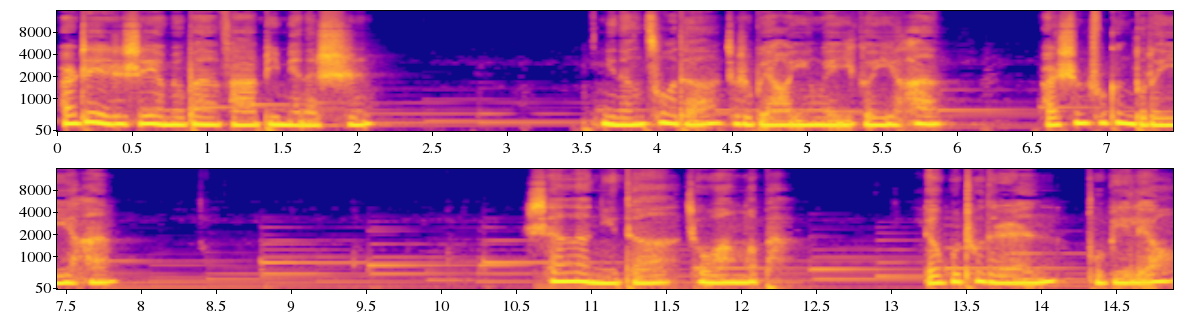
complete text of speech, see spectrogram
而这也是谁也没有办法避免的事。你能做的就是不要因为一个遗憾而生出更多的遗憾。删了你的就忘了吧，留不住的人不必留。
